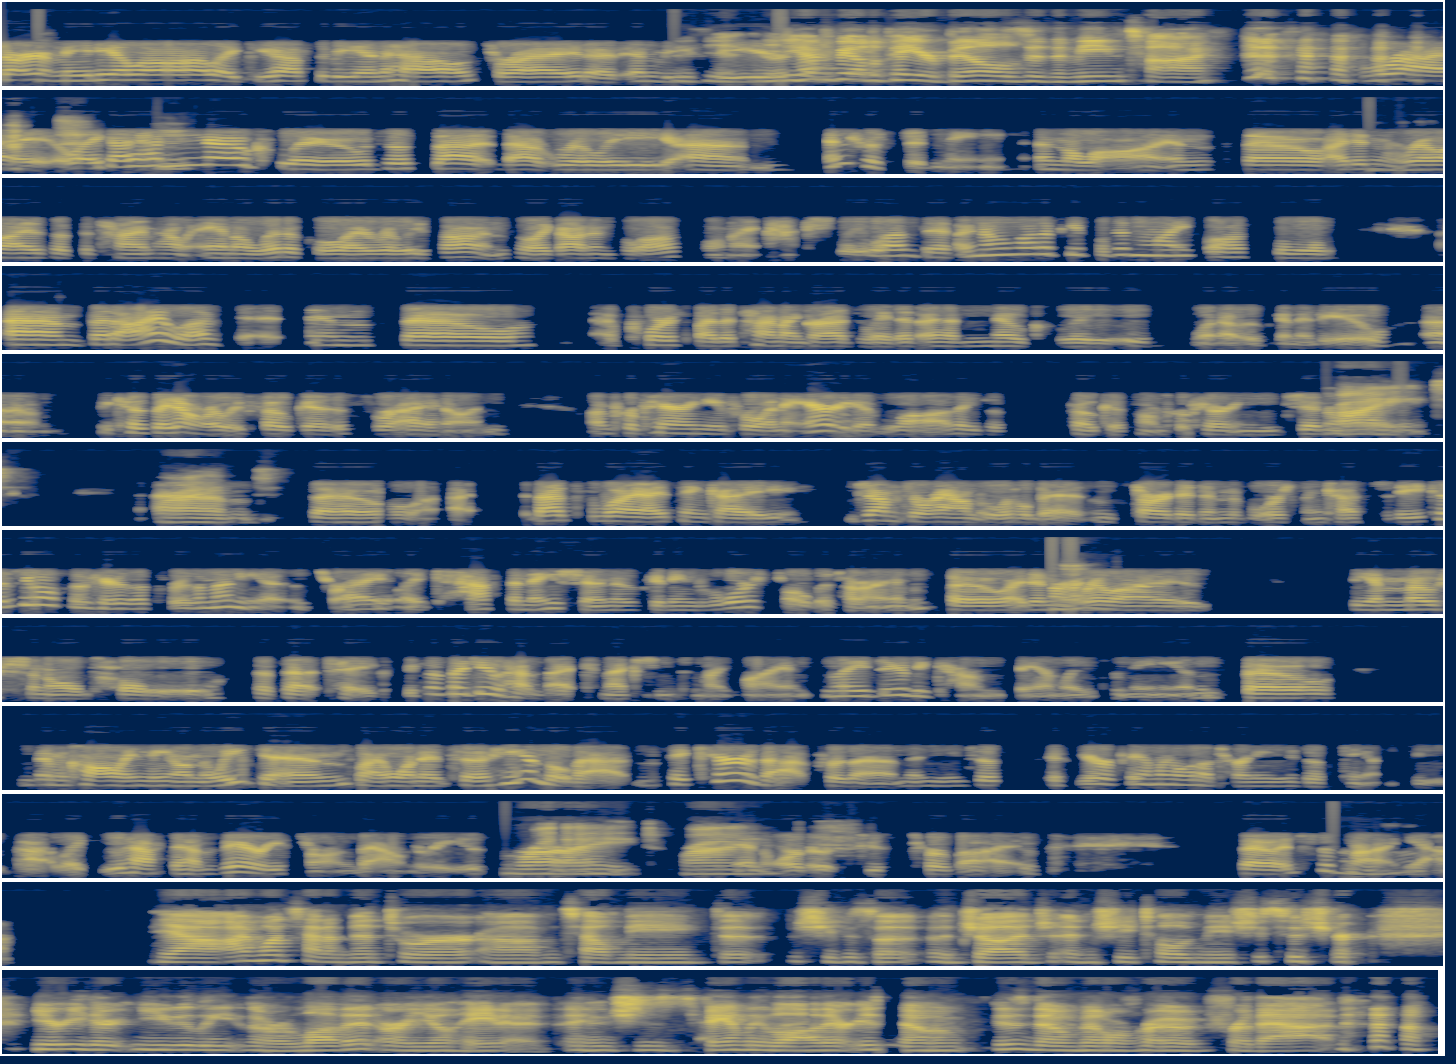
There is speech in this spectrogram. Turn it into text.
start media law like you have to be in house, right, at NBC. you, or you have to be able to pay your bills in the meantime. right. Like I had no clue. Just that that really um interested me in the law. And so I didn't realize at the time how analytical I really thought until I got into law school and I actually loved it. I know a lot of people didn't like law school. Um, but I loved it. And so of course by the time I graduated I had no clue what I was gonna do. Um, because they don't really focus right on on preparing you for one area of law. They just focus on preparing you generally. right. Um, Right. so I, that's why I think I jumped around a little bit and started in divorce and custody because you also hear that's where the money is, right? Like half the nation is getting divorced all the time. So I didn't Right. realize the emotional toll that that takes because I do have that connection to my clients and they do become family to me. And so them calling me on the weekends, I wanted to handle that and take care of that for them. And you just, if you're a family law attorney, you just can't do that. Like you have to have very strong boundaries Right. Right. in order to survive. So it's just not, Uh-huh. yeah. Yeah, I once had a mentor um, tell me that she was a, a judge, and she told me she says you're you're either you either love it or you'll hate it, and she's family law. There is no is no middle road for that. um,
